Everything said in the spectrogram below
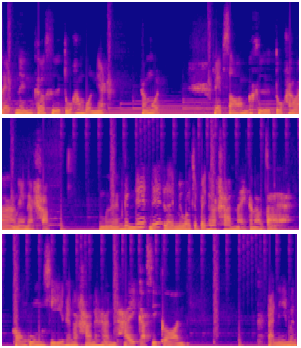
เลฟหนึ่งก็คือตัวข้างบนเนี่ยทั้งหมดเลฟสองก็คือตัวข้างล่างเนี่ยนะครับ เหมือนกันเด๊ะๆเลยไม่ว่าจะเป็นธนาคารไหนก็แล้วแต่ ของกรุงศรีธนาคารอาหารไทยกสิกร อันนี้มัน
